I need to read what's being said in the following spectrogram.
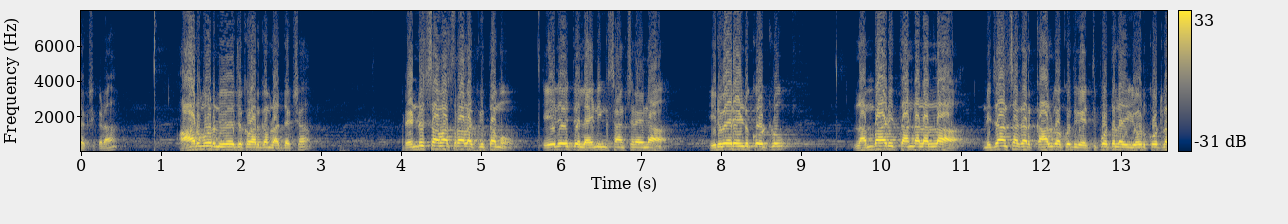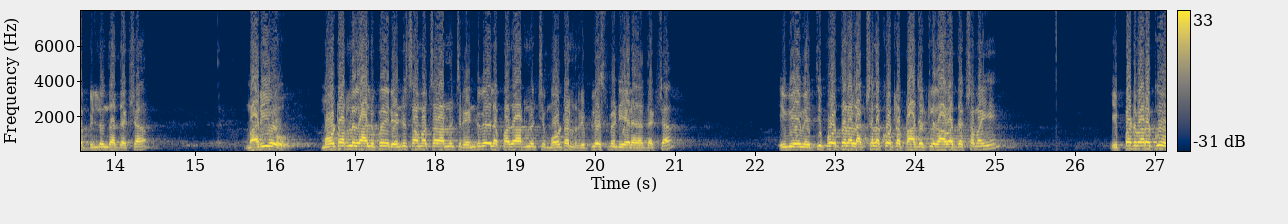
అధ్యక్ష ఇక్కడ. నియోజకవర్గంలో అధ్యక్ష. రెండు సంవత్సరాల క్రితము ఏదైతే లైనింగ్ శాంక్షన్ అయినా ఇరవై రెండు కోట్లు లంబాడి తండలల్లా నిజాంసాగర్ కాల్వ కొద్దిగా ఎత్తిపోతల ఏడు కోట్ల బిల్లు ఉంది అధ్యక్ష. మరియు మోటార్లు కాలిపోయి రెండు సంవత్సరాల నుంచి రెండు వేల పదహారు నుంచి మోటార్లు రిప్లేస్మెంట్ చేయలేదు అధ్యక్ష. ఇవి ఏమి ఎత్తిపోతల లక్షల కోట్ల ప్రాజెక్టులు కావధ్యక్షమయ్యి ఇప్పటి వరకు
